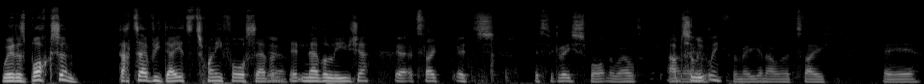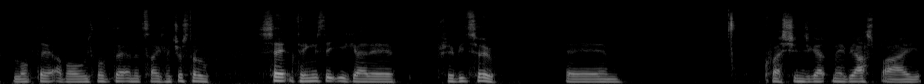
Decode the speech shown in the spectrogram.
Whereas boxing, that's every day. It's 24 seven. It never leaves you. yeah. It's like it's it's the greatest sport in the world. And, um, Absolutely. for me, you know, and it's like uh, loved it. I've always loved it, and it's like I just hope certain things that you get uh, privy to, um, questions you get maybe asked by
